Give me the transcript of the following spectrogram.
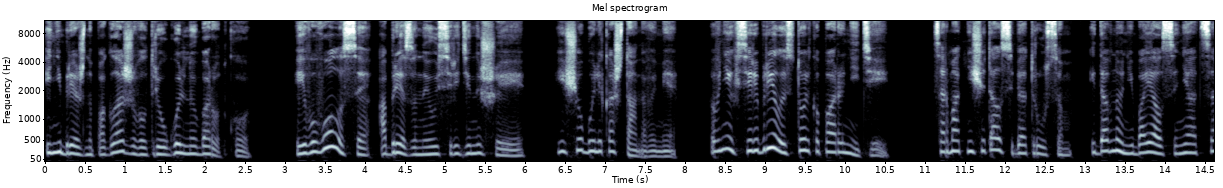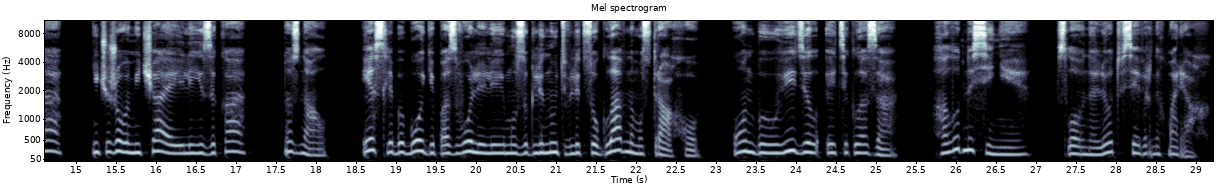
и небрежно поглаживал треугольную бородку. Его волосы, обрезанные у середины шеи, еще были каштановыми. В них серебрилась только пара нитей. Сармат не считал себя трусом и давно не боялся ни отца, ни чужого меча или языка, но знал, если бы боги позволили ему заглянуть в лицо главному страху, он бы увидел эти глаза, холодно-синие, словно лед в северных морях.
